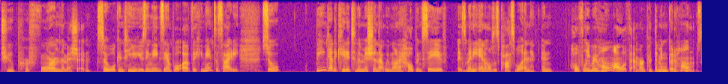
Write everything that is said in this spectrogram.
to perform the mission. So we'll continue using the example of the Humane Society. So being dedicated to the mission that we want to help and save as many animals as possible and and hopefully rehome all of them or put them in good homes.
